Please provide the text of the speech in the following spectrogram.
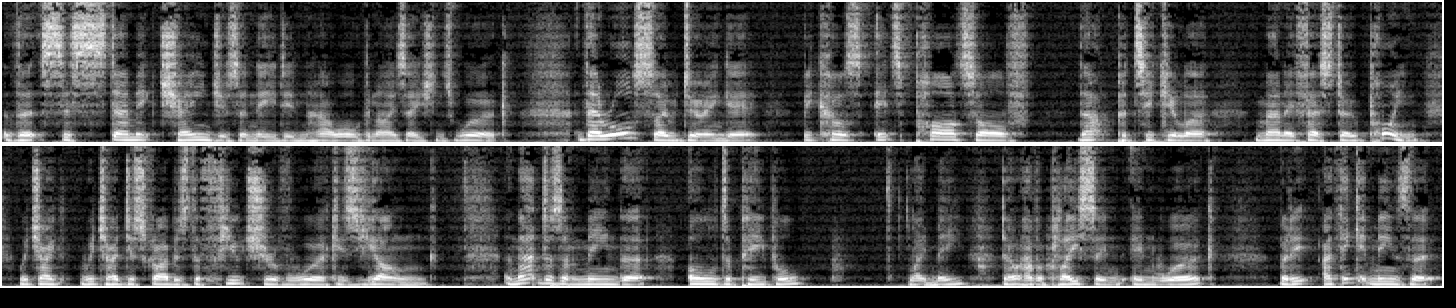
that systemic changes are needed in how organizations work. They're also doing it because it's part of that particular manifesto point, which I which I describe as the future of work is young. And that doesn't mean that older people like me don't have a place in, in work. But it, I think it means that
